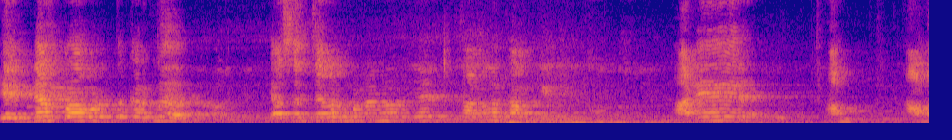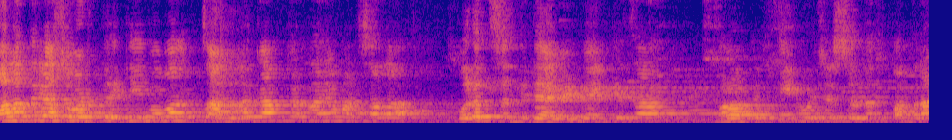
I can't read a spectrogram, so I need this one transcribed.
फेडण्यास प्रवृत्त करणं या संचालक मंडळानं हे चांगलं काम केले. आणि आम्हाला तरी असं वाटतंय की बाबा चांगलं काम करणाऱ्या माणसाला परत संधी द्यावी. बँकेचा मला वाटतं तीन वर्ष सलग पंधरा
